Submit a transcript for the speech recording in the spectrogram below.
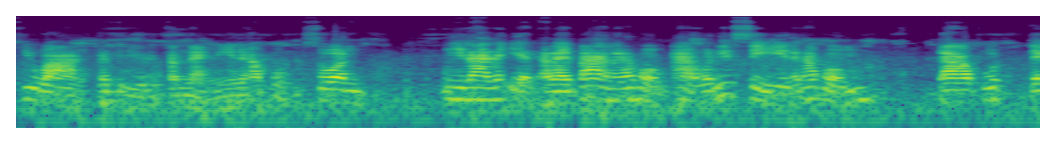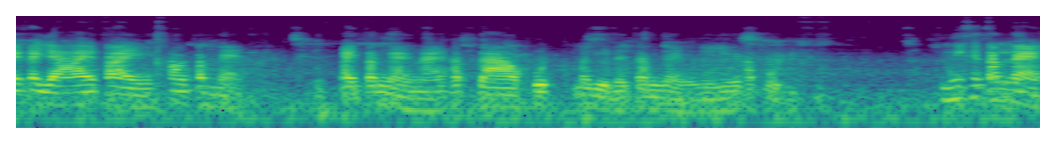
ที่วางก็จะอยู่ในตำแหน่งนี้นะครับ ผมส่วนมีรายละเอียดอะไรบ้างนะครับ ผมอ่าวันที่สี่นะครับ ผม ดาวพุธได้กระย้ายไปเข้าตำแหน่ง ไปตำแหน่งไหนครับ ดาวพุธมาอยู่ในตำแหน่งนี้ครับผมนี่คือตำแหน่ง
